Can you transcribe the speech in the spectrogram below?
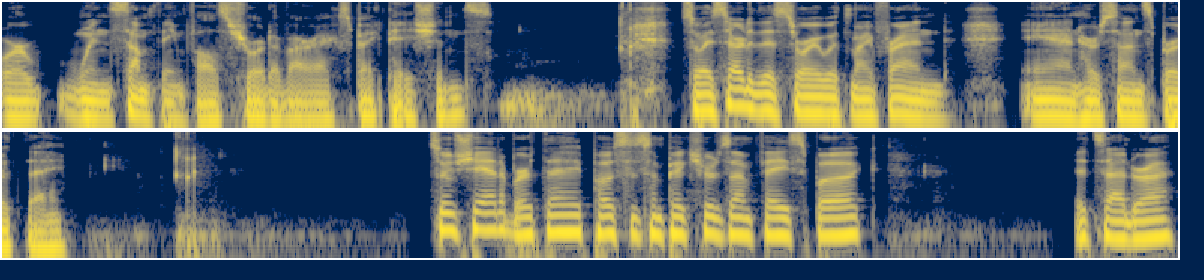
or when something falls short of our expectations. So I started this story with my friend and her son's birthday. So she had a birthday, posted some pictures on Facebook, etc.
